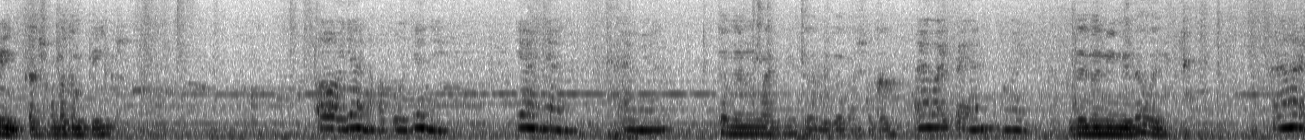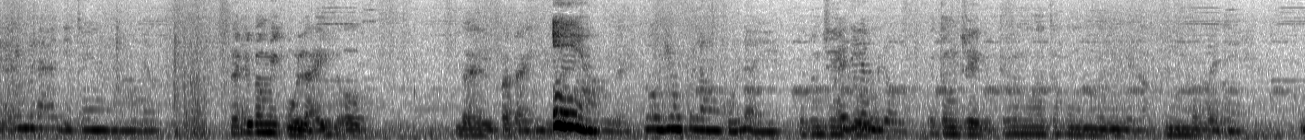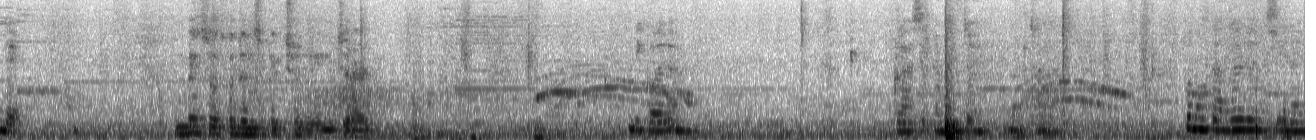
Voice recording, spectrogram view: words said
Pink. Kasya ko ba itong pink? Oo, oh, yan. Naka-fold yan eh. Yan, yan. Ay mo yan. Ito, merong white dito. Hindi ko kasya to. Ay, white pa yan. Okay. Hindi, naninilaw eh. Kaya nga, ilagay mo lahat dito yung naninilaw. Pwede bang may kulay? O dahil patay, hindi Ew. may kulay? Huwag yung pulang kulay. Itong J Pwede yung blue. Itong J Tingnan mo ito kung ba yung suot ko dun sa picture ni Gerard? Hindi ko alam. Classic naman ito eh. Pag magtanggal yun, sinayin ko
